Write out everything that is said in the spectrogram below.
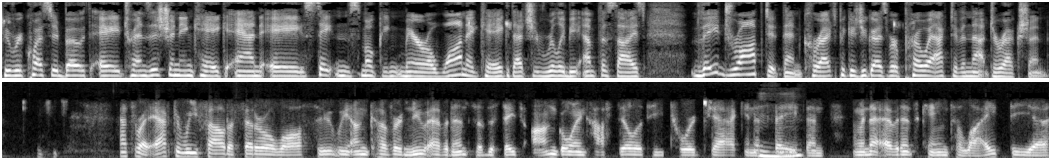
who requested both a transitioning cake and a Satan smoking marijuana cake. That should really be emphasized. They dropped it then, correct? Because you guys were proactive in that direction. That's right. After we filed a federal lawsuit, we uncovered new evidence of the state's ongoing hostility toward Jack and his mm-hmm. faith. And, and when that evidence came to light, the uh,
